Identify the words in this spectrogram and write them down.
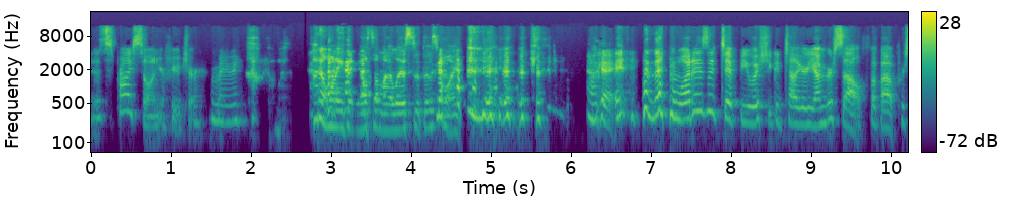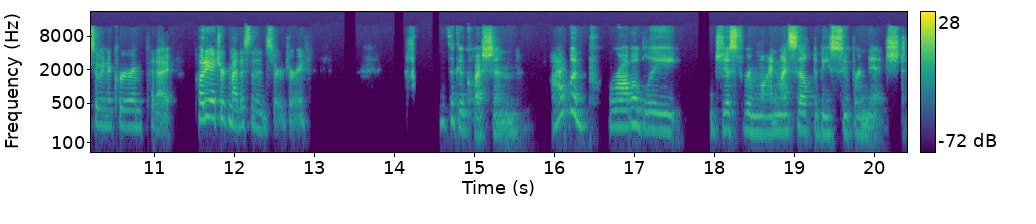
It's probably still in your future, maybe. I don't want anything else on my list at this point. Okay. And then what is a tip you wish you could tell your younger self about pursuing a career in pedi- podiatric medicine and surgery? That's a good question. I would probably just remind myself to be super niched.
